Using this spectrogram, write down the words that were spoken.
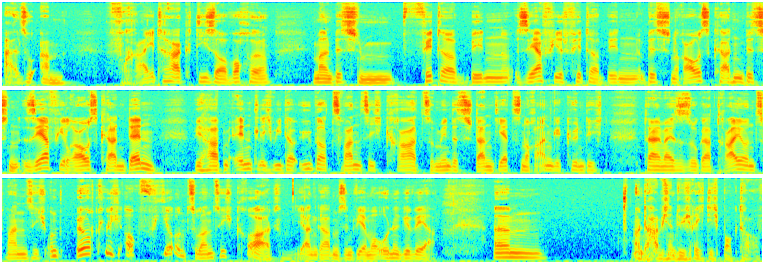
also am Freitag dieser Woche, mal ein bisschen fitter bin, sehr viel fitter bin, ein bisschen raus kann, ein bisschen sehr viel raus kann, denn wir haben endlich wieder über 20 Grad, zumindest stand jetzt noch angekündigt, teilweise sogar 23 und örtlich auch 24 Grad. Die Angaben sind wie immer ohne Gewehr. Ähm, und da habe ich natürlich richtig Bock drauf.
